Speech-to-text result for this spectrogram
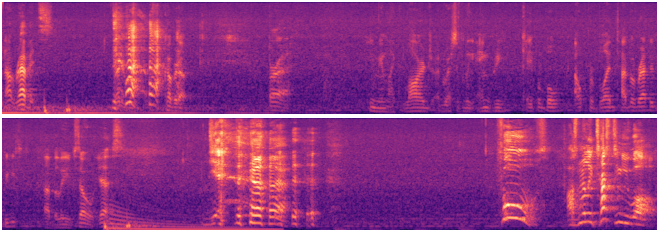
not rabbits. Read it wrong. Covered up. Bruh. You mean like large, aggressively angry, capable, out for blood type of rabid beast? I believe so, yes. Yeah. Fools! I was merely testing you all,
